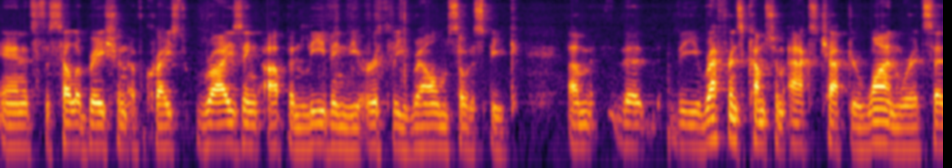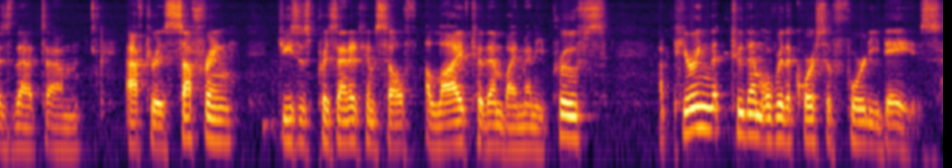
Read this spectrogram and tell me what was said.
and it's the celebration of Christ rising up and leaving the earthly realm, so to speak. Um, the, the reference comes from Acts chapter 1, where it says that um, after his suffering, Jesus presented himself alive to them by many proofs, appearing to them over the course of 40 days,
